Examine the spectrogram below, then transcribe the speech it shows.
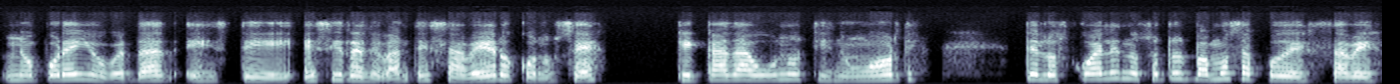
no por ello, ¿verdad? Este, es irrelevante saber o conocer que cada uno tiene un orden, de los cuales nosotros vamos a poder saber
